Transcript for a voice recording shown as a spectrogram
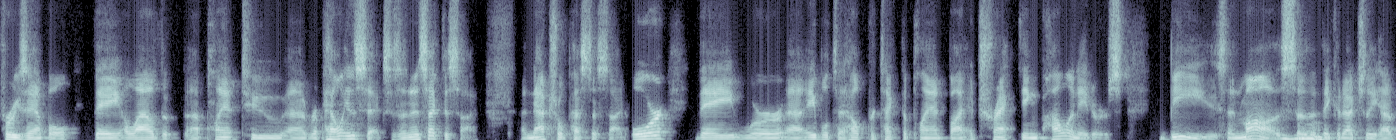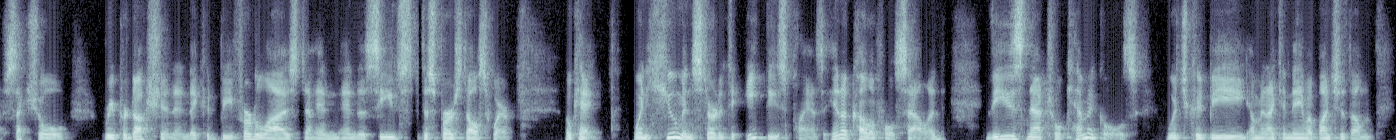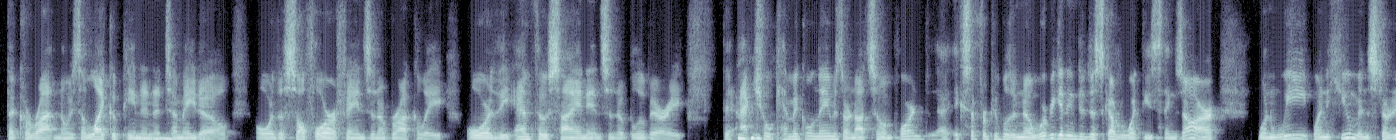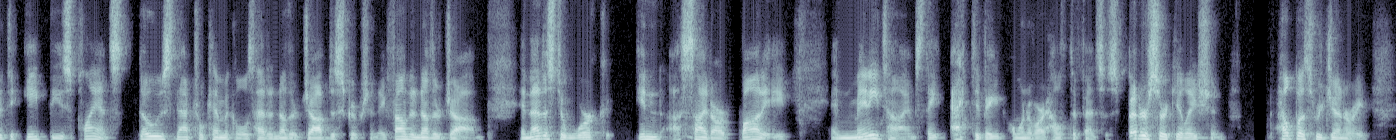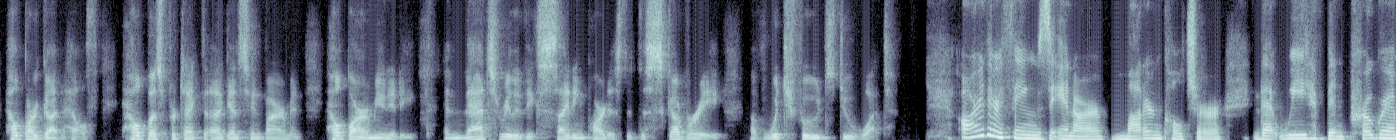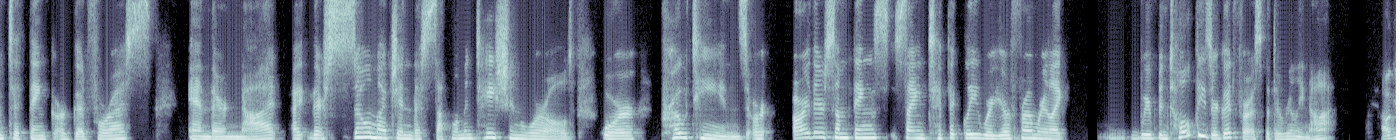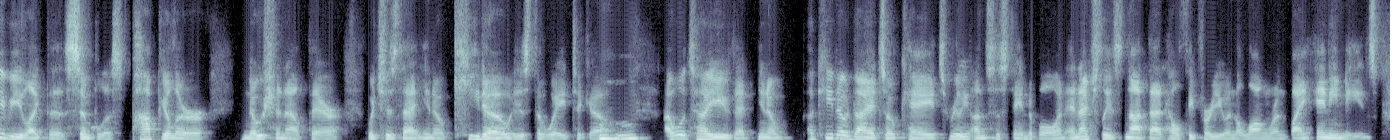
For example, they allowed the uh, plant to uh, repel insects as an insecticide, a natural pesticide, or they were uh, able to help protect the plant by attracting pollinators, bees and moths, mm-hmm. so that mm-hmm. they could actually have sexual reproduction and they could be fertilized and, and the seeds dispersed elsewhere. Okay, when humans started to eat these plants in a colorful salad, these natural chemicals which could be, I mean, I can name a bunch of them the carotenoids, the lycopene in a mm-hmm. tomato, or the sulforaphanes in a broccoli, or the anthocyanins in a blueberry. The mm-hmm. actual chemical names are not so important, uh, except for people to know we're beginning to discover what these things are. When we, when humans started to eat these plants, those natural chemicals had another job description. They found another job, and that is to work inside our body. And many times they activate one of our health defenses, better circulation, help us regenerate, help our gut health, help us protect against the environment, help our immunity. And that's really the exciting part is the discovery of which foods do what. Are there things in our modern culture that we have been programmed to think are good for us and they're not? I, there's so much in the supplementation world or proteins, or are there some things scientifically where you're from where like, we've been told these are good for us, but they're really not? I'll give you like the simplest popular notion out there, which is that, you know, keto is the way to go. Mm-hmm. I will tell you that, you know, a keto diet's okay. It's really unsustainable. And, and actually, it's not that healthy for you in the long run by any means.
